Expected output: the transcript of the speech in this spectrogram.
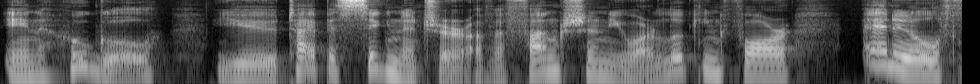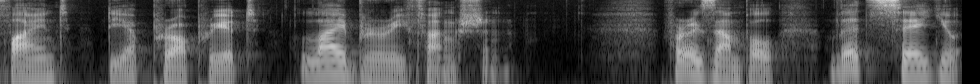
In Hoogle, you type a signature of a function you are looking for and it'll find the appropriate library function. For example, let's say you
